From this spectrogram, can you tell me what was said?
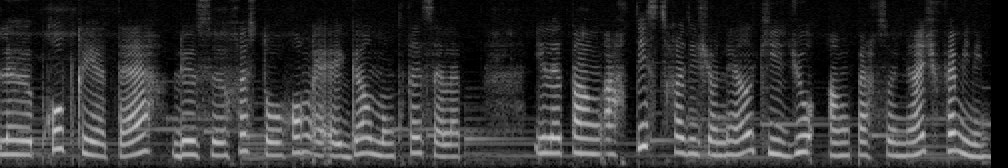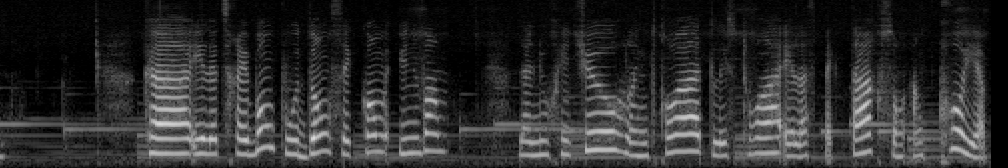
Le propriétaire de ce restaurant est également très célèbre. Il est un artiste traditionnel qui joue un personnage féminin. Car il est très bon pour danser comme une femme. La nourriture, l'intro, l'histoire et le spectacle sont incroyables.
